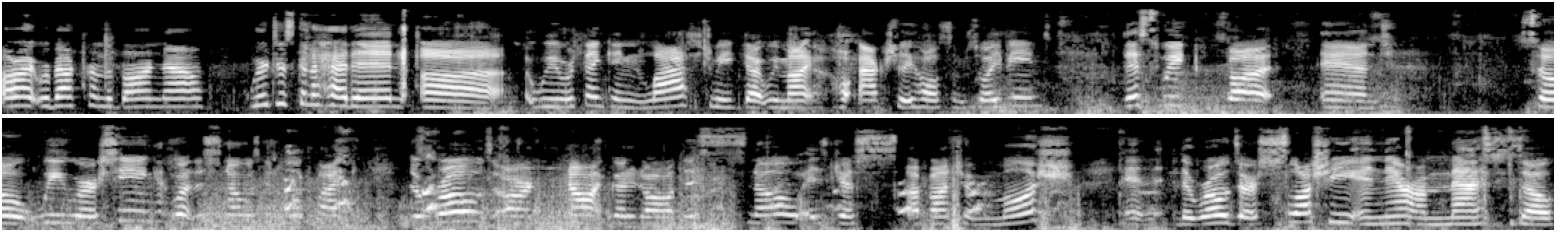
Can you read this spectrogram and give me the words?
Alright, we're back from the barn now. We're just gonna head in. Uh, we were thinking last week that we might ho- actually haul some soybeans this week, but and so we were seeing what the snow was gonna look like. The roads are not good at all. This snow is just a bunch of mush, and the roads are slushy and they're a mess. So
